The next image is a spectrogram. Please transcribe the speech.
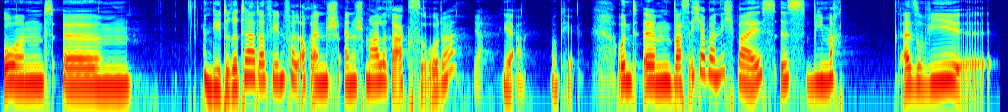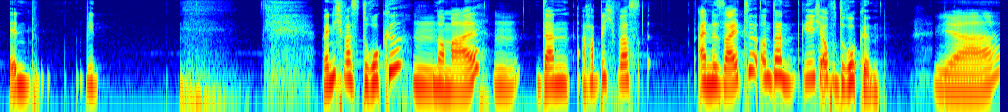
Und ähm, die dritte hat auf jeden Fall auch eine, eine schmalere Achse, oder? Ja. Ja, okay. Und ähm, was ich aber nicht weiß, ist, wie macht, also wie, äh, in, wie wenn ich was drucke, Hm. normal, Hm. dann habe ich was, eine Seite und dann gehe ich auf Drucken Ja.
